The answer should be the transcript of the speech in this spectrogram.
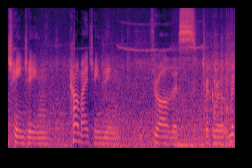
changing? How am I changing through all of this rigmarole? Um, does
